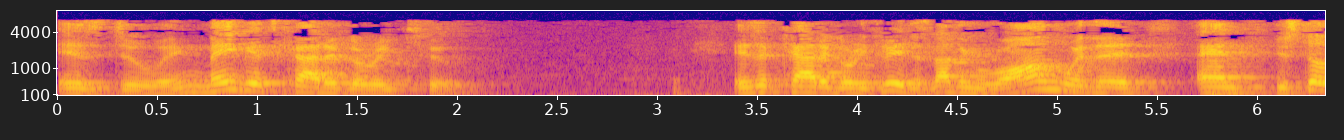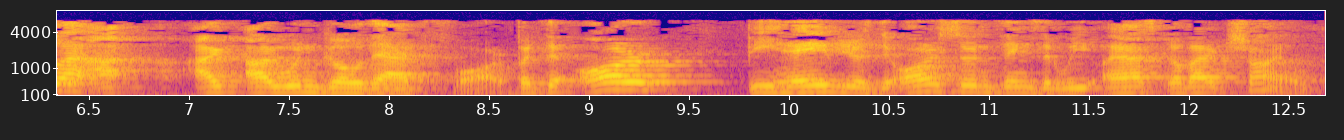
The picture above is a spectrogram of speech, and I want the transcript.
is doing. Maybe it's category two. Is it category three? There's nothing wrong with it, and you still, I, I, I wouldn't go that far. But there are behaviors, there are certain things that we ask of our child.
